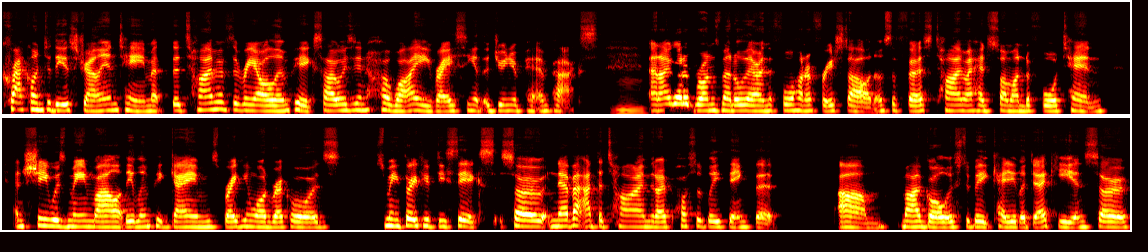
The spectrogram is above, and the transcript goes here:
crack onto the Australian team. At the time of the Rio Olympics, I was in Hawaii racing at the Junior Pan Pacs, mm. and I got a bronze medal there in the 400 freestyle. And it was the first time I had swum under 410. And she was meanwhile at the Olympic Games breaking world records, swimming 356. So never at the time that I possibly think that um, my goal is to beat Katie Ledecky. And so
